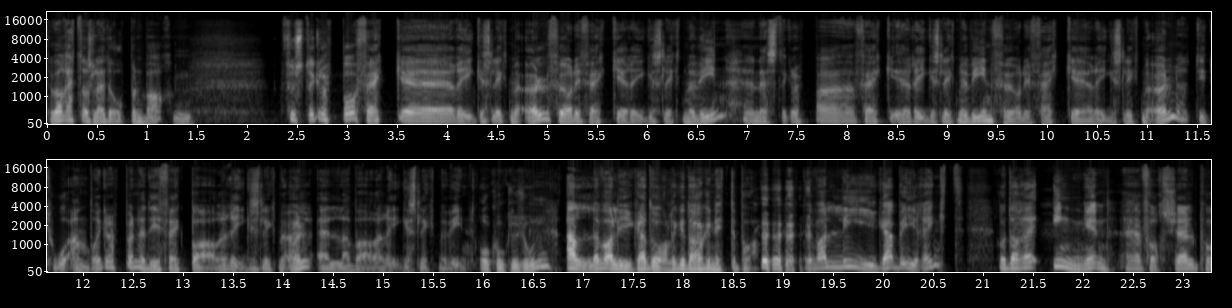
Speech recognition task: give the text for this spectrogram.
Det var rett og slett åpen bar. Første gruppa fikk eh, rikeslikt med øl før de fikk eh, rikeslikt med vin. Neste gruppa fikk eh, rikeslikt med vin før de fikk eh, rikeslikt med øl. De to andre gruppene de fikk bare rikeslikt med øl eller bare rikeslikt med vin. Og konklusjonen? Alle var like dårlige dagen etterpå. Det var like biringt. Og det er ingen eh, forskjell på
